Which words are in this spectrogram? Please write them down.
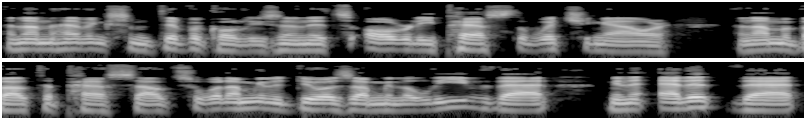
and I'm having some difficulties. And it's already past the witching hour, and I'm about to pass out. So what I'm going to do is I'm going to leave that. I'm going to edit that,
